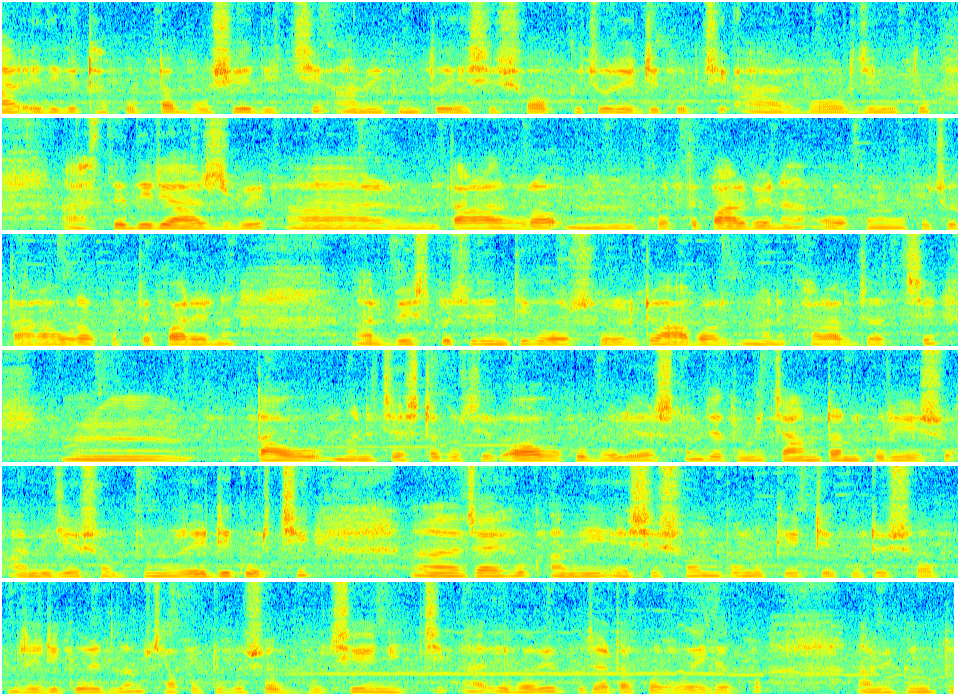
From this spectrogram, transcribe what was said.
আর এদিকে ঠাকুরটা বসিয়ে দিচ্ছি। আমি কিন্তু এসে সব কিছু রেডি করছি। আর বর যেহেতু আস্তে ধীরে আসবে, আর তাড়াহুড়া করতে পারবে না, ও কোনো কিছু তাড়াহুড়া করতে পারে না। আর বেশ কিছুদিন থেকে ওর শরীরটা আবার মানে খারাপ যাচ্ছে। তাও মানে চেষ্টা করছি তাও ওকে বলে আসলাম যে তুমি চান টান করে এসো, আমি যে সম্পূর্ণ রেডি করছি। যাই হোক, আমি এসে সম্পূর্ণ কেটে কুটে সব রেডি করে দিলাম ঠাকুরটুকু সব গুছিয়ে নিচ্ছি। আর এভাবেই পূজাটা করব, এই দেখো, আমি কিন্তু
